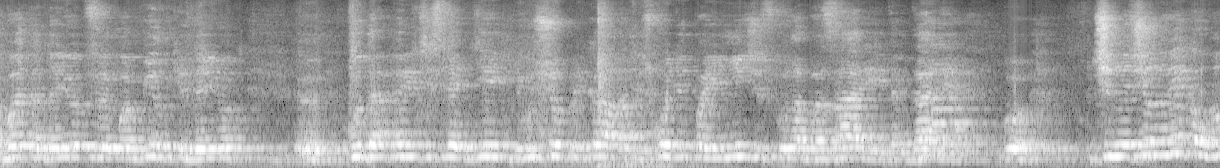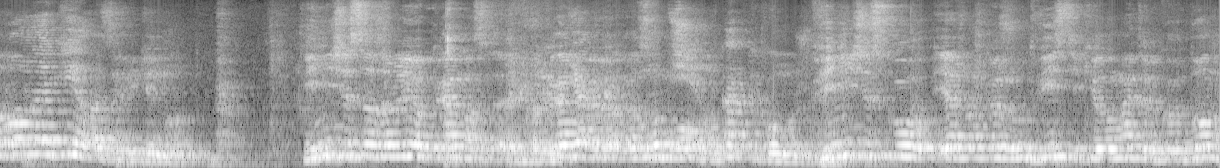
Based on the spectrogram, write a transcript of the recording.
об это дает свои мобилки, дает э, куда перечислять деньги. Вы что прикалываетесь, ходит по Еническу на базаре и так далее. О, чи- На человека уголовное дело заведено. І нічого взагалі окремо, окремо Я, вообще, ну розмова. как такое может В Генічеську, я ж вам кажу, 200 кілометрів кордону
